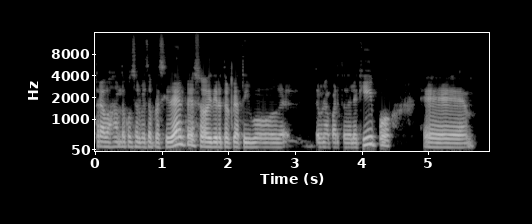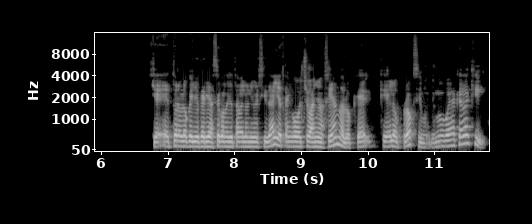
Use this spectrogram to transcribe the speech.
trabajando con Cerveza Presidente, soy director creativo de, una parte del equipo. Eh, que esto era lo que yo quería hacer cuando yo estaba en la universidad, ya tengo ocho años haciéndolo, ¿qué, ¿qué es lo próximo? Yo me voy a quedar aquí.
